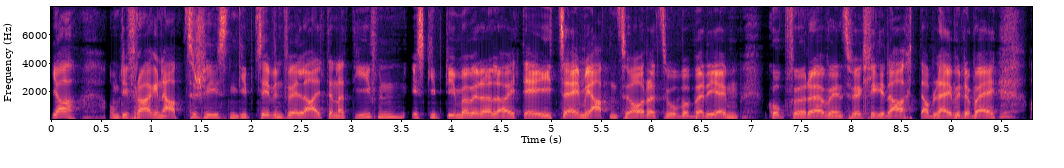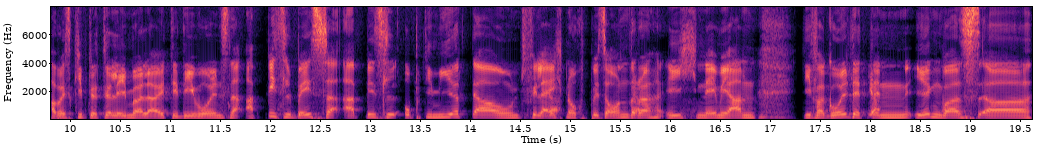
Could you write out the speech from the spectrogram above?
Ja, um die Fragen abzuschließen, gibt es eventuell Alternativen? Es gibt immer wieder Leute, ich zeige mir ab und zu auch dazu, aber bei dem Kopfhörer habe ich uns wirklich gedacht, da bleibe ich dabei. Aber es gibt natürlich immer Leute, die wollen es noch ein bisschen besser, ein bisschen optimierter und vielleicht ja. noch besonderer. Ja. Ich nehme an, die vergoldeten ja. irgendwas, äh,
